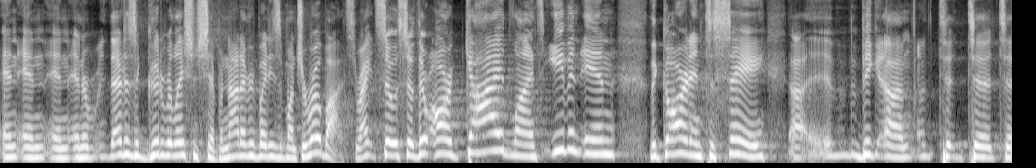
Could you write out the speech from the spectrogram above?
and, and, and, and a, that is a good relationship. And not everybody's a bunch of robots, right? So, so there are guidelines even in the garden to say, uh, um, to, to, to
